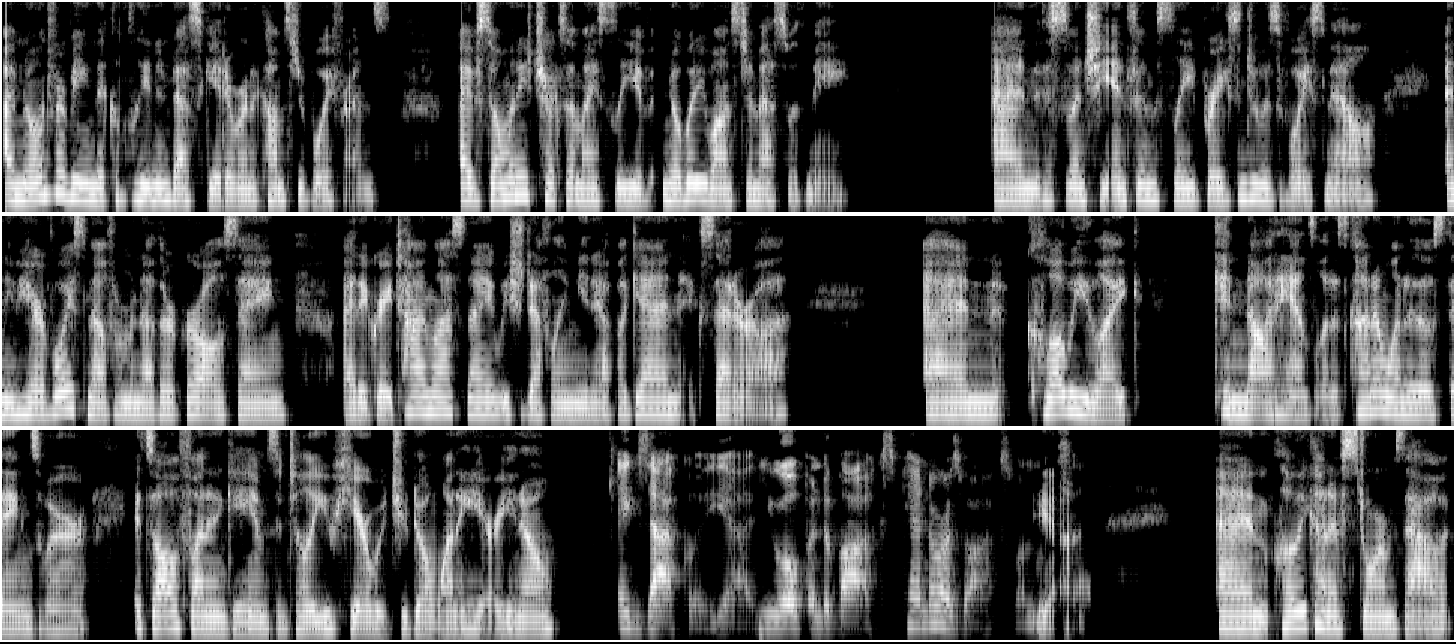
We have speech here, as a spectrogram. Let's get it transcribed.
I'm known for being the complete investigator when it comes to boyfriends. I have so many tricks up my sleeve, nobody wants to mess with me. And this is when she infamously breaks into his voicemail and you hear a voicemail from another girl saying, I had a great time last night. We should definitely meet up again, etc. And Khloé, like, cannot handle it. It's kind of one of those things where it's all fun and games until you hear what you don't want to hear, you know? Exactly. Yeah. You opened a box, Pandora's box, one Yeah. And Khloé kind of storms out,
